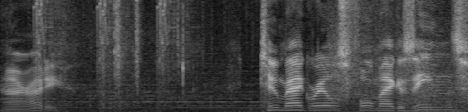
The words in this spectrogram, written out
Alrighty. Two mag rails, full magazines.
